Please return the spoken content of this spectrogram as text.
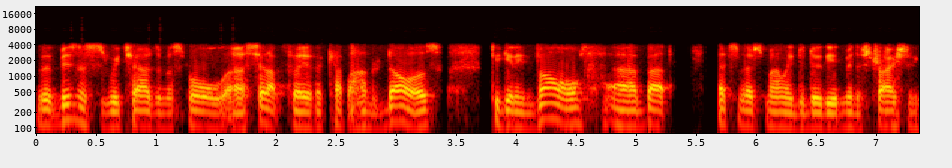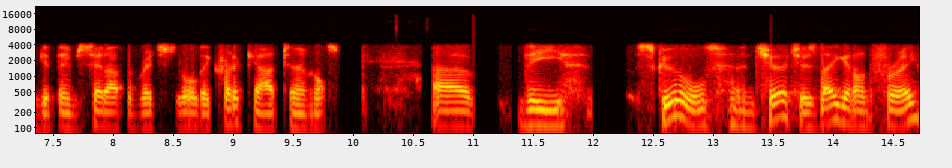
the businesses, we charge them a small uh, setup fee of a couple of hundred dollars to get involved, uh, but that's just mainly to do the administration and get them set up and register all their credit card terminals. Uh, the schools and churches, they get on free,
